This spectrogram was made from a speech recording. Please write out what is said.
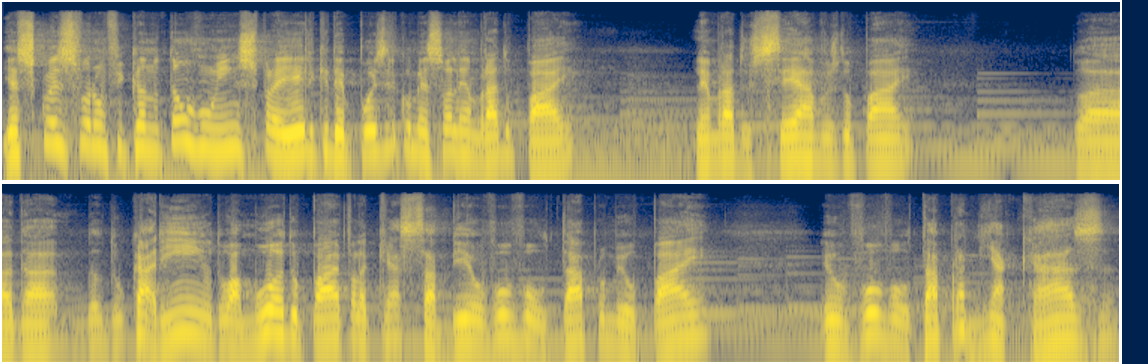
e as coisas foram ficando tão ruins para ele que depois ele começou a lembrar do pai, lembrar dos servos do pai, do, da, do carinho, do amor do pai. Fala: Quer saber? Eu vou voltar para o meu pai, eu vou voltar para minha casa.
